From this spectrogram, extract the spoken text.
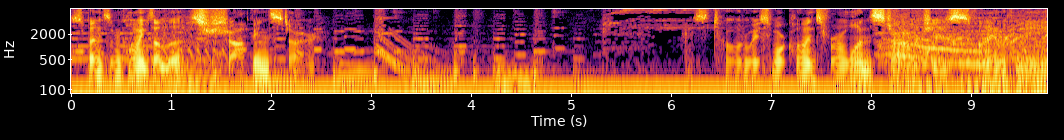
spend some coins on the shopping star. Let's Toad waste more coins for a one star, which is fine with me.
